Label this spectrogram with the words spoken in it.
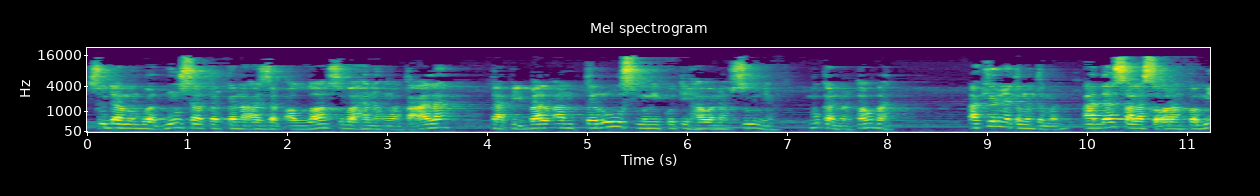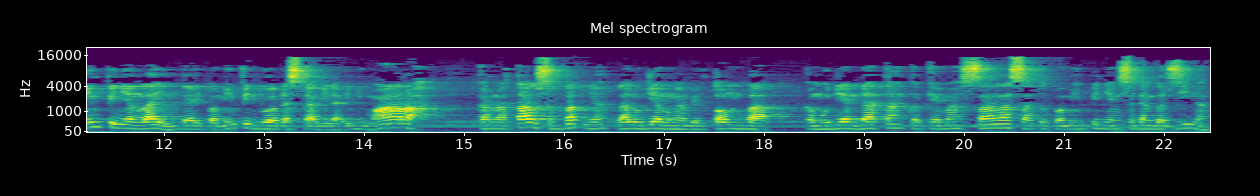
Sudah membuat Musa terkena azab Allah Subhanahu wa taala tapi Bal'am terus mengikuti hawa nafsunya, bukan bertaubat. Akhirnya teman-teman, ada salah seorang pemimpin yang lain dari pemimpin 12 kabilah ini marah karena tahu sebabnya lalu dia mengambil tombak kemudian datang ke kemah salah satu pemimpin yang sedang berzina.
